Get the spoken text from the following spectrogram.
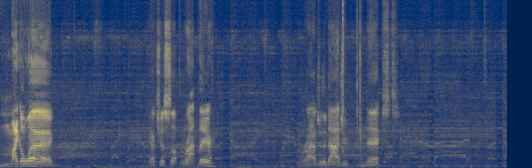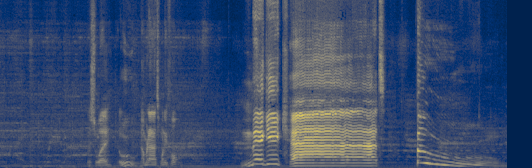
Michael Wag. Got you something right there. Roger the Dodger. Next. This way. Ooh, number 9 24. Miggy Cat. Boom.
